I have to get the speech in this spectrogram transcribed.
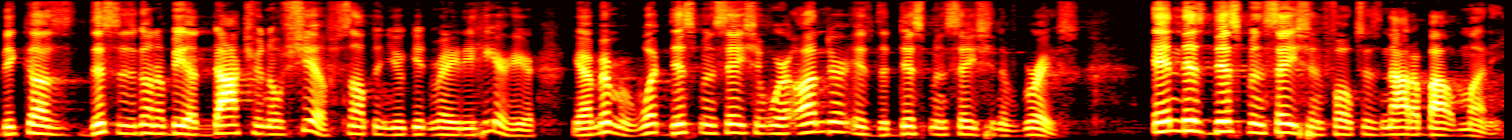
because this is going to be a doctrinal shift, something you're getting ready to hear here. Yeah, remember, what dispensation we're under is the dispensation of grace. In this dispensation, folks, it's not about money.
